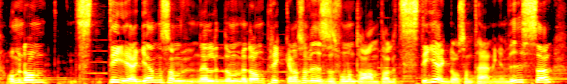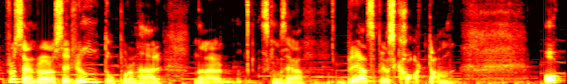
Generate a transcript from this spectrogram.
Och med de stegen som, eller de, med de prickarna som visas får man ta antalet steg då som tärningen visar för att sen röra sig runt då på den här, den här, ska man säga, brädspelskartan. Och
